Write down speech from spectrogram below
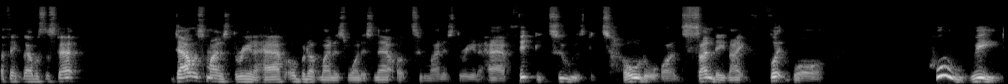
I think that was the stat. Dallas minus three and a half. Open up minus one is now up to minus three and a half. 52 is the total on Sunday night football. whoo wee.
